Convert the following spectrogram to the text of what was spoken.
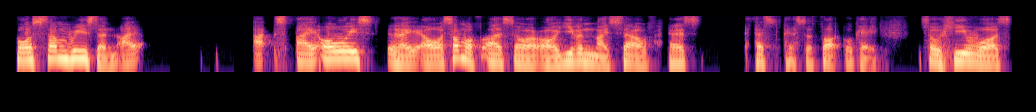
for some reason, I, I, I always like, or some of us, or, or even myself, has has has a thought. Okay, so he was,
